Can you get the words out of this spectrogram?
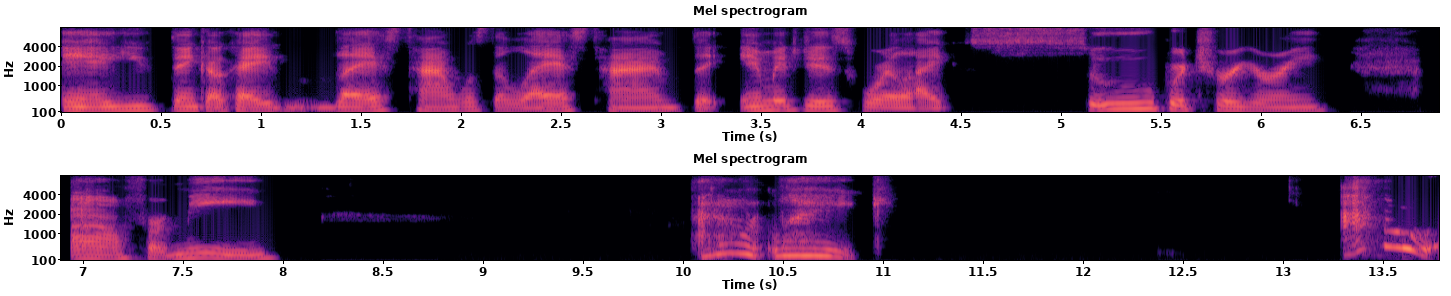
And you think, okay, last time was the last time. The images were like super triggering um, for me. I don't like I don't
